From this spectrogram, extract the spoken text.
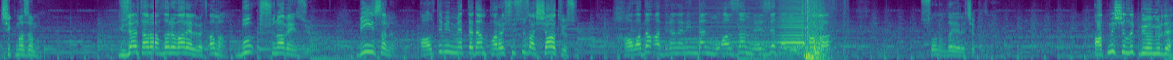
Çıkmaza mı? Güzel tarafları var elbet ama bu şuna benziyor. Bir insanı 6000 metreden paraşütsüz aşağı atıyorsun. Havada adrenalinden muazzam lezzet alıyor ama sonunda yere çakılıyor. 60 yıllık bir ömürde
